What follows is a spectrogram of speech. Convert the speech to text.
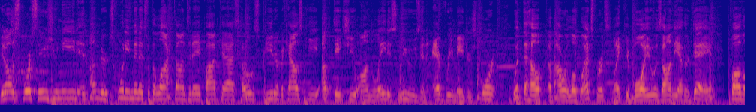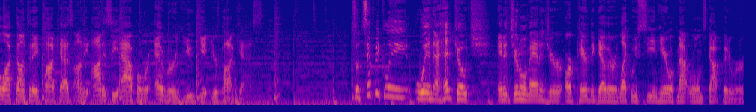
Get all the sports news you need in under 20 minutes with the Locked On Today podcast. Host Peter Bukowski updates you on the latest news in every major sport with the help of our local experts, like your boy who was on the other day. Follow the Locked On Today podcast on the Audacy app or wherever you get your podcasts. So typically, when a head coach and a general manager are paired together, like we've seen here with Matt Rhule and Scott Fitterer,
